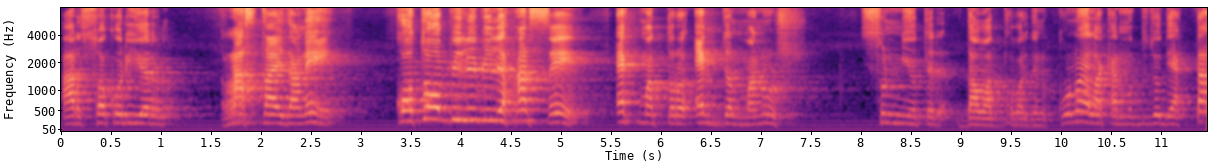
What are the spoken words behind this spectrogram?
আর সকরিয়ের রাস্তায় জানে কত বিলি বিলি হাঁটছে একমাত্র একজন মানুষ সুন্নিয়তের দাওয়াত দেওয়ার জন্য। কোনো এলাকার মধ্যে যদি একটা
